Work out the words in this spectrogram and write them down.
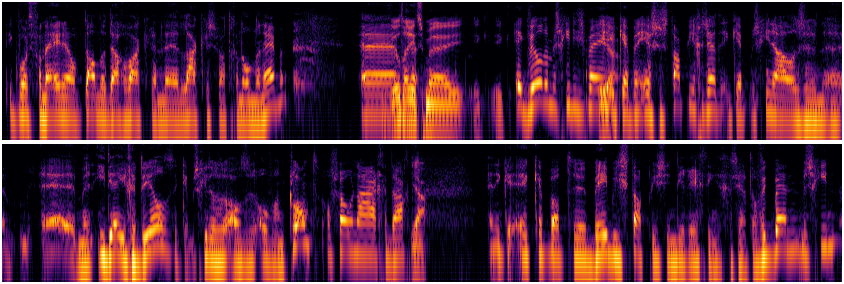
ik word van de ene op de andere dag wakker... en laat ik eens wat gaan ondernemen. Uh, ik wil er iets mee. Ik, ik... ik wil er misschien iets mee. Ja. Ik heb een eerste stapje gezet. Ik heb misschien al eens een, uh, mijn idee gedeeld. Ik heb misschien al eens over een klant of zo nagedacht. Ja. En ik, ik heb wat babystapjes in die richting gezet. Of ik ben misschien,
